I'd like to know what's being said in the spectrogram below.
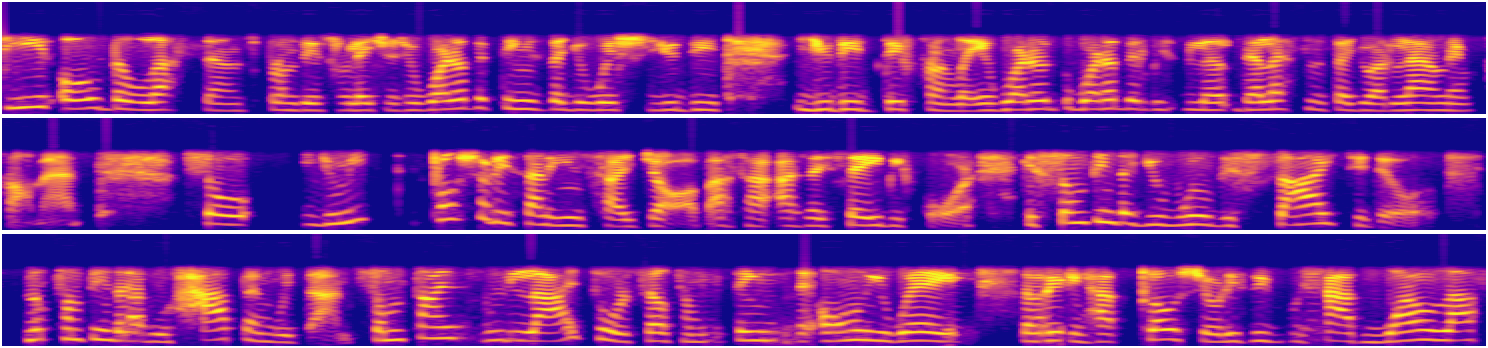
see all the lessons from this relationship. What are the things that you wish you did you did differently? What are what are the the lessons that you are learning from it? So you need closure is an inside job, as I, as I say before. It's something that you will decide to do, not something that will happen with them. Sometimes we lie to ourselves and we think the only way that we can have closure is if we have one last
